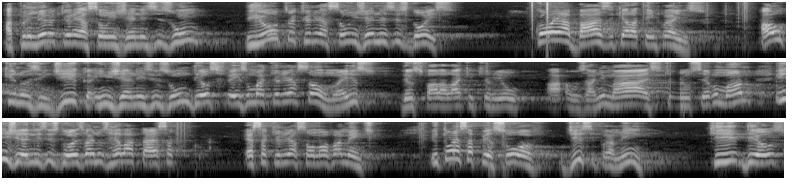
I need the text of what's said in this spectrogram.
A primeira criação em Gênesis 1 e outra criação em Gênesis 2. Qual é a base que ela tem para isso? Ao que nos indica, em Gênesis 1, Deus fez uma criação, não é isso? Deus fala lá que criou os animais, criou o ser humano, e em Gênesis 2 vai nos relatar essa, essa criação novamente. Então essa pessoa disse para mim que Deus,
